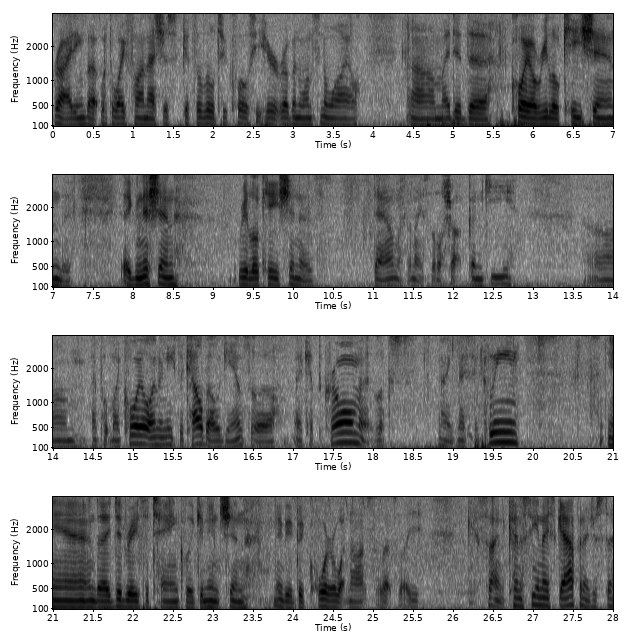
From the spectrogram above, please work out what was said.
riding, but with the wife on, that just gets a little too close. You hear it rubbing once in a while. Um, I did the coil relocation, the ignition relocation is down with a nice little shotgun key. Um, I put my coil underneath the cowbell again, so I kept the chrome. It looks, I think, nice and clean. And I did raise the tank like an inch and maybe a good quarter, whatnot. So that's why you kind of see a nice gap, and I just, uh,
